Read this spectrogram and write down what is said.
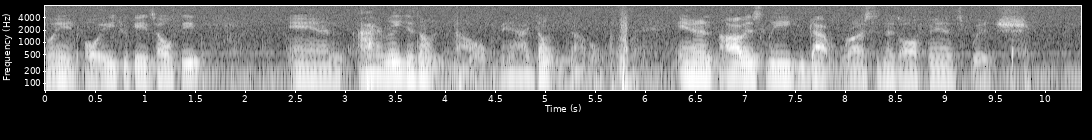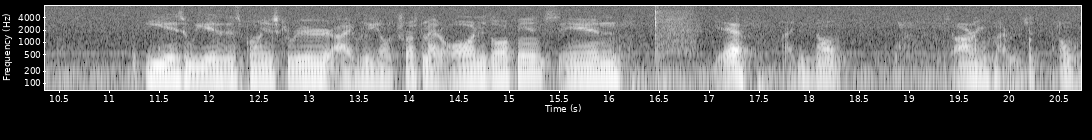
playing all 82 games healthy. And I really just don't know, man. I don't know. And obviously, you got Russ in his offense, which he is who he is at this point in his career. I really don't trust him at all in his offense. And yeah, I just don't. Sorry, I just don't.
